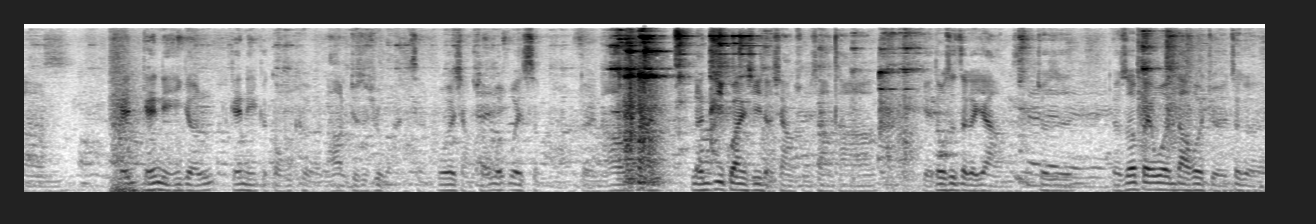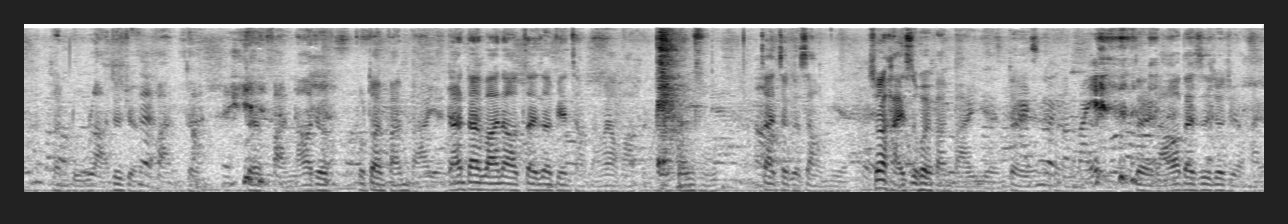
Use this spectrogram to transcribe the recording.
嗯，给给你一个给你一个功课，然后你就是去完成，不会想说为为什么，对，然后在人际关系的相处上，常常也都是这个样子，就是有时候被问到会觉得这个很鲁啦，就觉得很烦，对，对，很烦，然后就不断翻白眼，但但翻到在这边常常要花很多功夫。在这个上面，虽然还是会翻白眼，对，还是会翻白眼，对，然后但是就觉得还，哦，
